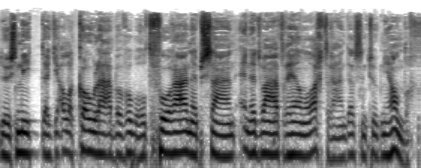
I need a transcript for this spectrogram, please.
Dus niet dat je alle cola bijvoorbeeld vooraan hebt staan en het water helemaal achteraan. Dat is natuurlijk niet handig.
